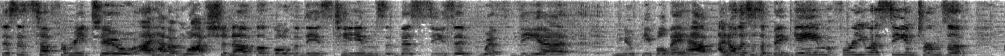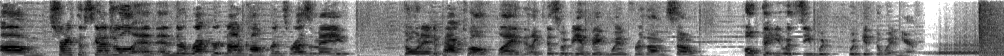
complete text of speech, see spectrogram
This is tough for me too. I haven't watched enough of both of these teams this season with the uh, new people they have. I know this is a big game for USC in terms of um, strength of schedule and, and their record non-conference resume going into Pac-12 play. Like this would be a big win for them. So hope that USC would, would get the win here.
